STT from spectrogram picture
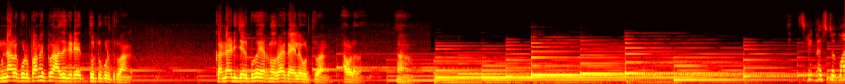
முன்னால் கொடுப்பாங்க இப்போ அது கிடையாது துட்டு கொடுத்துருவாங்க. கண்ணாடி செருப்புக்கும் இரநூறுவா கையில் கொடுத்துருவாங்க. அவ்வளோதான் ஆ. கஷ்டமா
